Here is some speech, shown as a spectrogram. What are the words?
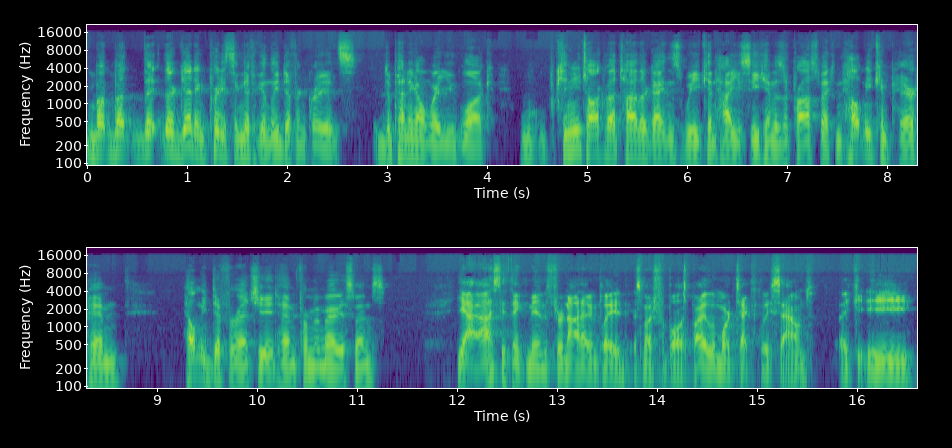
but but they're getting pretty significantly different grades depending on where you look. Can you talk about Tyler Guyton's week and how you see him as a prospect, and help me compare him, help me differentiate him from Amarius Mims? Yeah, I honestly think Mims, for not having played as much football, is probably a little more technically sound. Like he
